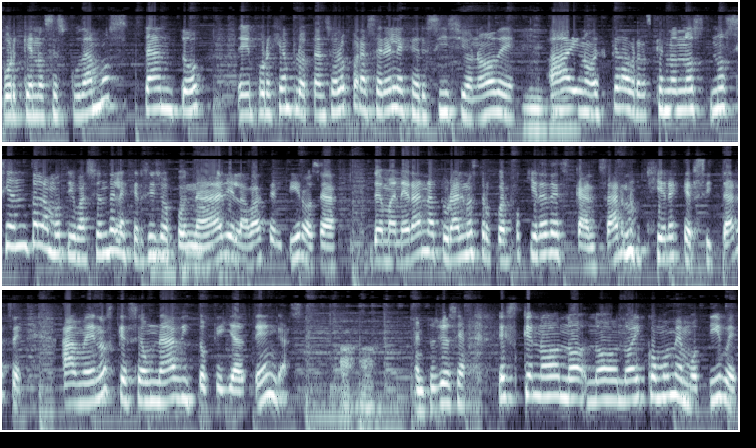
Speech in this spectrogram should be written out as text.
porque nos escudamos tanto, eh, por ejemplo, tan solo para hacer el ejercicio, ¿no? De, ay, no, es que la verdad es que no, no, no siento la motivación del ejercicio, pues nadie la va a sentir, o sea, de manera natural nuestro cuerpo quiere descansar, no quiere ejercitarse, a menos que sea un hábito que ya tengas. Ajá. Entonces yo decía, es que no, no, no, no hay cómo me motive.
